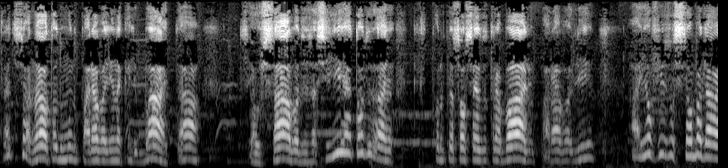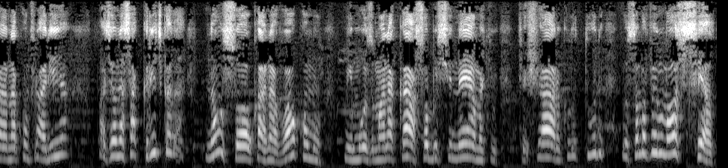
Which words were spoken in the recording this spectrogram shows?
tradicional, todo mundo parava ali naquele bar e tal, aos sábados, assim, e todo, quando o pessoal saía do trabalho, parava ali. Aí eu fiz o samba da, na confraria, fazendo essa crítica, não só ao carnaval, como Mimoso Manacá, sobre os cinemas que fecharam, aquilo tudo, e o samba fez um maior sucesso.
